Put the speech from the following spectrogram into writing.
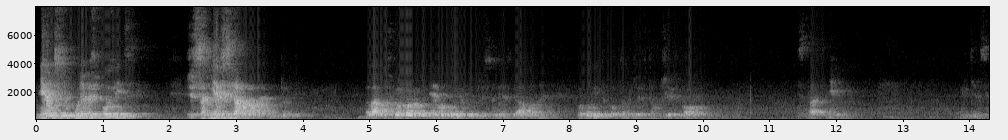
neustupujeme z pozície. Že sa nevzdávame úplne. Ale Apoštol Pavel nehovorí o tom, že sa nevzdávame. Hovorí tu o tom, že v tom všetko statne víťazí.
